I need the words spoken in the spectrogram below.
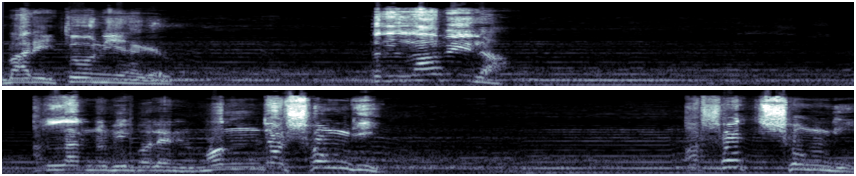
বাড়িতেও নিয়ে গেল। তাহলে লাভই লাভ আল্লাহ নবী বলেন, মন্দ সঙ্গী, অসৎ সঙ্গী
